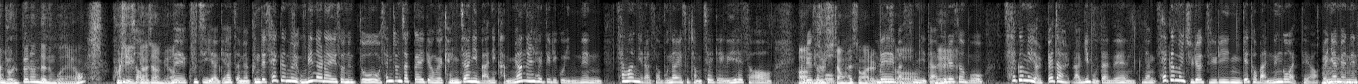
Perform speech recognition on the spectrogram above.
한 10배는 되는 거네요. 굳이 그쵸. 얘기하자면. 네, 굳이 이야기하자면. 근데 세금을 우리나라에서는 또 생존 작가의 경우에 굉장히 많이 감면을 해드리고 있는 상황이라서 문화예술 정책에 의해서 아, 그래서 뭐 미술시장 활성화를 네, 위해서. 맞습니다. 네. 그래서 뭐 세금의 10배다라기보다는 그냥 세금을 줄여드린 게 더 맞는 것 같아요. 왜냐면은 음.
